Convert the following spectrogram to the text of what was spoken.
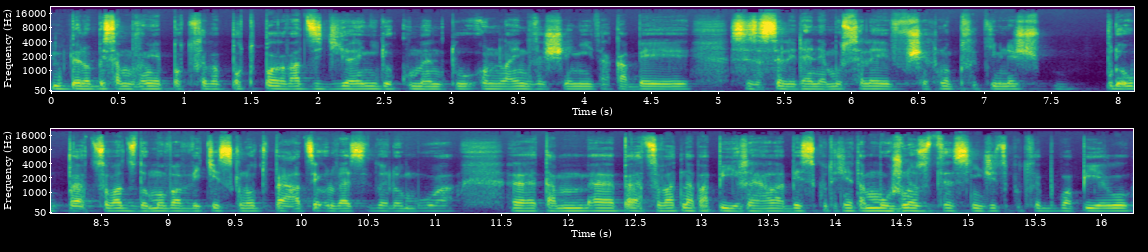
Bylo by samozřejmě potřeba podporovat sdílení dokumentů, online řešení, tak aby se zase lidé nemuseli všechno předtím, než budou pracovat z domova, vytisknout práci, odvést do domů a e, tam e, pracovat na papíře, ale aby skutečně ta možnost snížit spotřebu papíru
